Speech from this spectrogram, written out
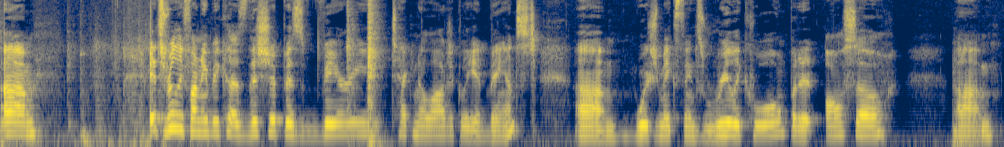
Um, it's really funny because this ship is very technologically advanced, um, which makes things really cool, but it also, um,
